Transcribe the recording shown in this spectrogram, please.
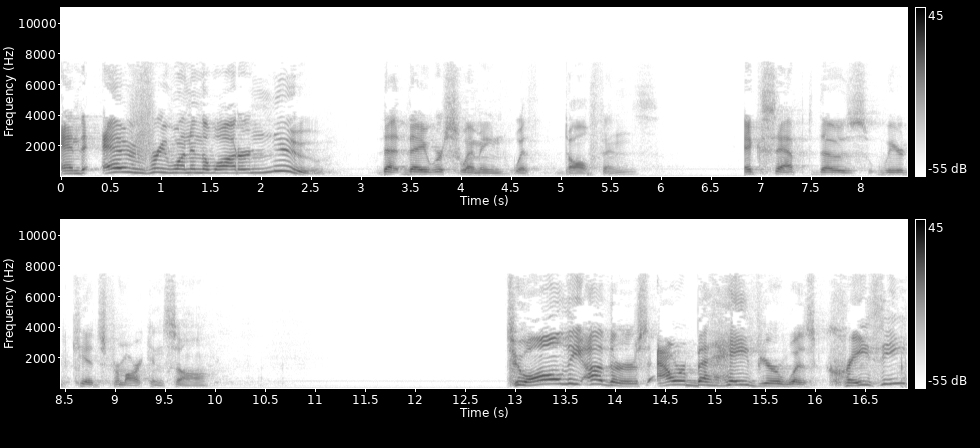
and everyone in the water knew that they were swimming with dolphins, except those weird kids from Arkansas. To all the others, our behavior was crazy,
